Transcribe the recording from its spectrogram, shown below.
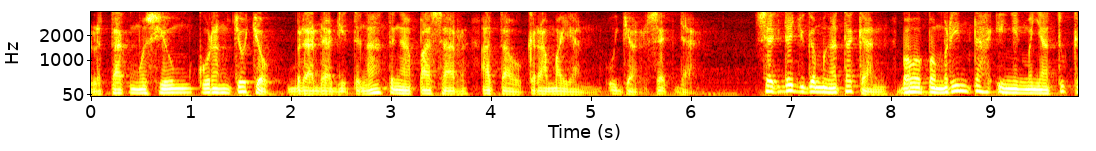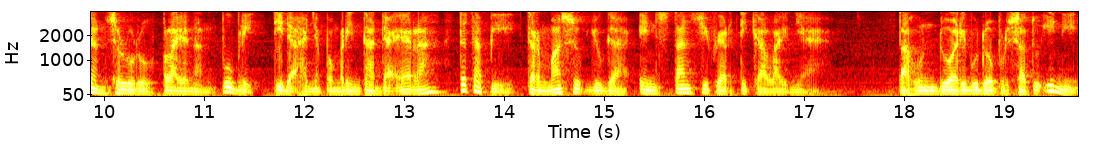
Letak museum kurang cocok berada di tengah-tengah pasar atau keramaian, ujar Sekda. Sekda juga mengatakan bahwa pemerintah ingin menyatukan seluruh pelayanan publik, tidak hanya pemerintah daerah, tetapi termasuk juga instansi vertikal lainnya. Tahun 2021 ini,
